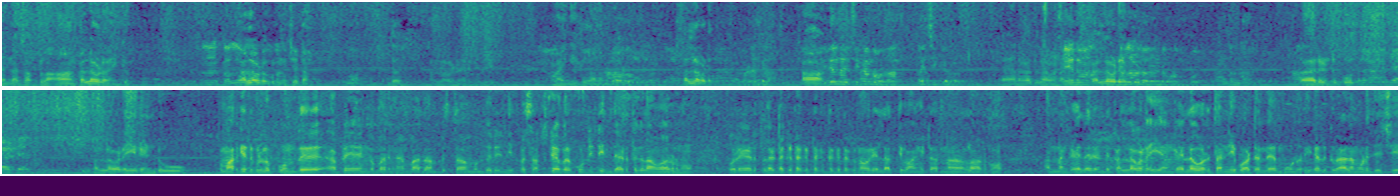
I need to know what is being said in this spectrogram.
என்ன சாப்பிடலாம்? ஆ கல்லவடை வாங்கிக்கோ. கல்லவடை கொடுங்க சேட்டா. இந்த கல்லவடை இருக்குது. வாங்கிக்கலாம் நம்ம. கல்லவடை ஆ. எனக்கு அதெல்லாம் வேணாம். கல்லவடை ரெண்டு போதும். ஆ, ரெண்டு இப்போ மார்க்கெட்டுக்குள்ளே பூந்து அப்படியே எங்கே பாருங்கள் பாதாம் பிஸ்தா முந்திரின்னு இப்போ சப்ஸ்கிரைபர் கூட்டிகிட்டு இந்த இடத்துக்கு தான் வரணும். ஒரே இடத்துல டக்கு டக்கு டக்கு டக்கு டக்குன்னு ஒரு எல்லாத்தையும் வாங்கிட்டாருன்னா நல்லாயிருக்கும். அண்ணன் கையில் ரெண்டு கல்லவடை என் கையில் ஒரு தண்ணி பாட்டில் மூணு ரியலுக்கு வேலை முடிஞ்சிச்சு.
